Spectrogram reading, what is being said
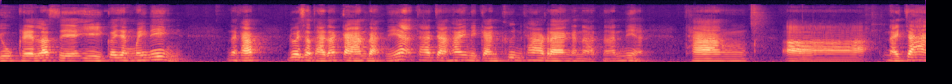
ยูเครนรัสเซียอีกก็ยังไม่นิ่งนะครับด้วยสถานการณ์แบบเนี้ยถ้าจะให้มีการขึ้นค่าแรงขนาดนั้นเนี่ยทางอ่านายจ้าง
